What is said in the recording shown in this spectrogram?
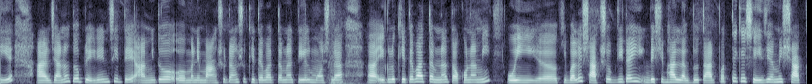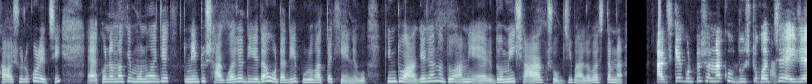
দিয়ে। আর জানো তো প্রেগনেন্সিতে আমি তো মানে মাংস টাংস খেতে পারতাম না তেল মশলা আহ, এগুলো খেতে পারতাম না তখন আমি ওই কি বলে শাক সবজিটাই বেশি ভালো লাগতো। তারপর থেকে সেই যে আমি শাক খাওয়া শুরু করেছি এখন আমাকে মনে হয় যে তুমি একটু শাক ভাজা দিয়ে দাও ওটা দিয়ে পুরো ভাতটা খেয়ে নেব। কিন্তু আগে জানো তো আমি একদমই শাক সবজি ভালোবাসতাম না। আজকে গুট্টু সোনা খুব দুষ্টু করছে এই যে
